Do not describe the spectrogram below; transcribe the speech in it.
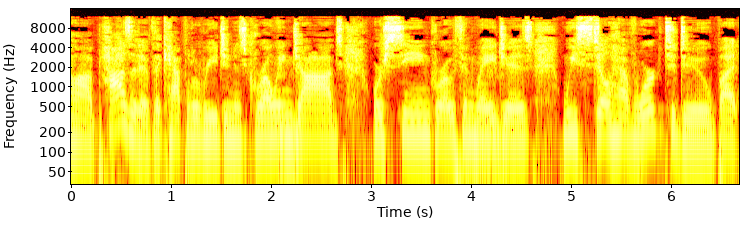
uh, positive. The capital region is growing mm-hmm. jobs. We're seeing growth in mm-hmm. wages. We still have work to do, but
